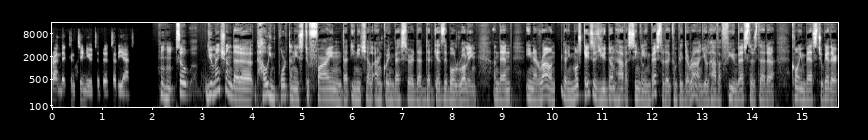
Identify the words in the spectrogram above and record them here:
trend that continued to the, to the end. Mm-hmm. So you mentioned that uh, how important is to find that initial anchor investor that, that gets the ball rolling, and then in a round that in most cases you don't have a single investor that complete the round. You'll have a few investors that uh, co-invest together.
